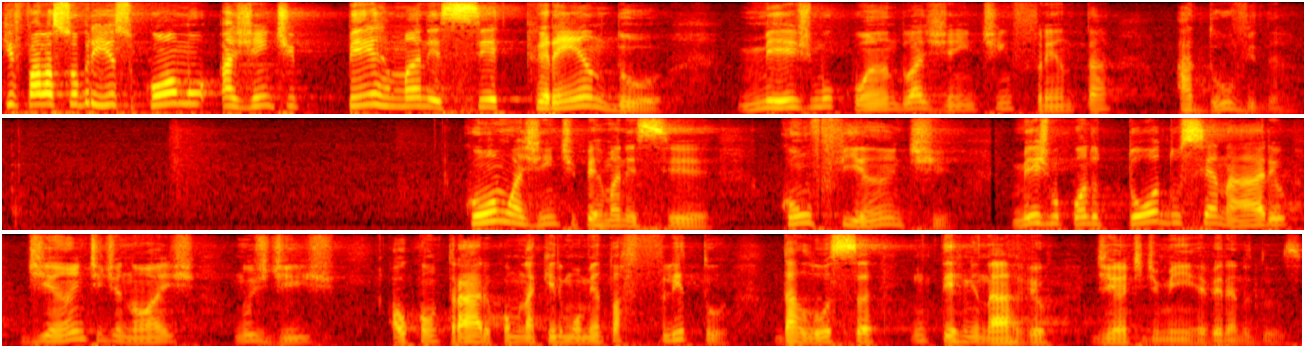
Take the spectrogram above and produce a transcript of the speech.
que fala sobre isso, como a gente permanecer crendo mesmo quando a gente enfrenta a dúvida. Como a gente permanecer confiante, mesmo quando todo o cenário diante de nós nos diz ao contrário, como naquele momento aflito da louça interminável diante de mim, reverendo Duzi.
